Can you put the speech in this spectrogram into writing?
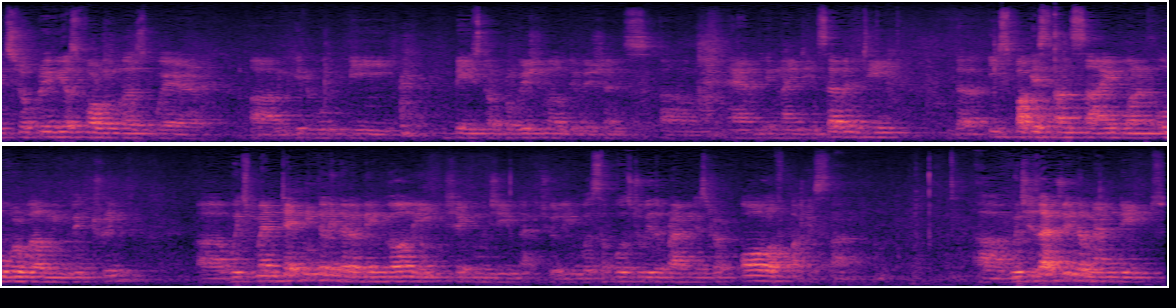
instead of previous formulas where um, it would be based on provisional divisions. Um, and in 1970, the East Pakistan side won an overwhelming victory, uh, which meant technically that a Bengali, Sheikh Mujib actually, was supposed to be the prime minister of all of Pakistan, uh, which is actually the mandate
